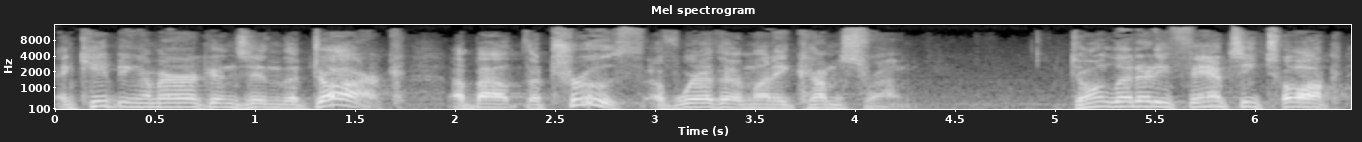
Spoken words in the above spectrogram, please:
and keeping Americans in the dark about the truth of where their money comes from. Don't let any fancy talk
